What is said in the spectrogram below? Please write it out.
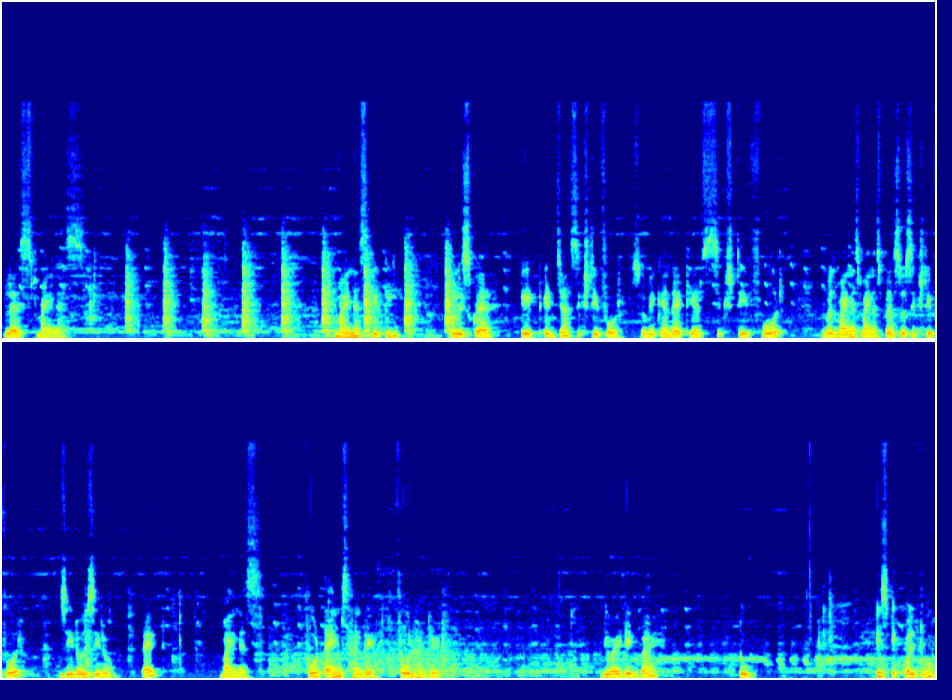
plus minus minus 80 whole square. 8 8 ja 64 so we can write here 64 because minus minus plus so 64 0 0 right? Minus 4 times 100 400 divided by 2 is equal to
